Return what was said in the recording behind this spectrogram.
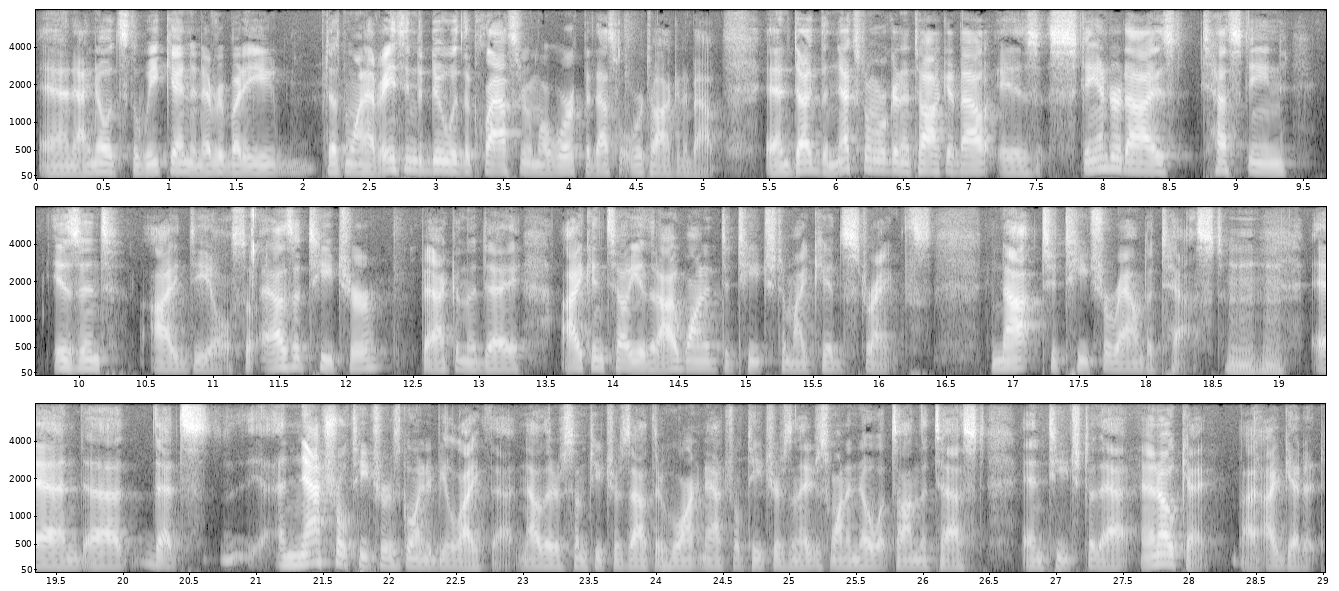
And I know it's the weekend and everybody doesn't want to have anything to do with the classroom or work, but that's what we're talking about. And Doug, the next one we're going to talk about is standardized testing isn't ideal. So as a teacher back in the day, I can tell you that I wanted to teach to my kids' strengths not to teach around a test. Mm-hmm. And uh, that's a natural teacher is going to be like that. Now, there's some teachers out there who aren't natural teachers and they just want to know what's on the test and teach to that. And okay, I, I get it.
